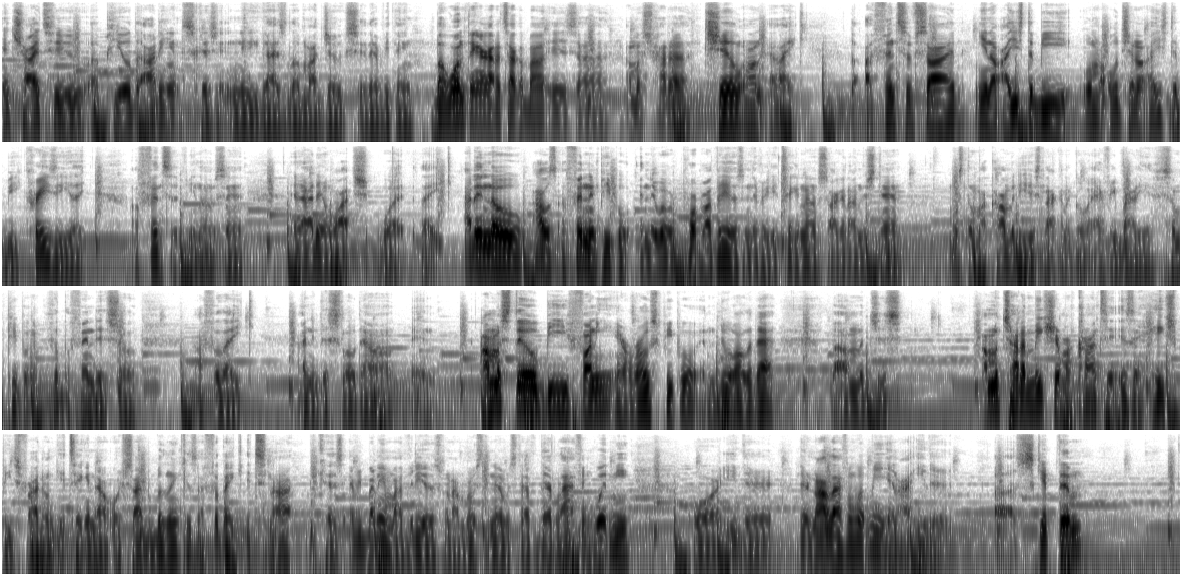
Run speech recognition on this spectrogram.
and try to appeal the audience because you know you guys love my jokes and everything but one thing i gotta talk about is uh, i'm gonna try to chill on like the offensive side. You know, I used to be with my old channel, I used to be crazy, like offensive, you know what I'm saying? And I didn't watch what like I didn't know I was offending people and they would report my videos and never get taken down. So I gotta understand most of my comedy is not gonna go at everybody. Some people are gonna feel offended. So I feel like I need to slow down and I'ma still be funny and roast people and do all of that. But I'ma just I'm gonna try to make sure my content isn't hate speech for I don't get taken down or cyberbullying because I feel like it's not because everybody in my videos when I'm roasting them and stuff they're laughing with me or either they're not laughing with me and I either uh, skip them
